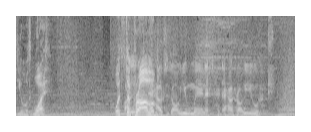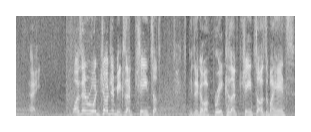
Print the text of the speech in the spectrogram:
Deal with what? What's the Oh, problem? The house is all you, man. That, that house is all you. Hey, why's everyone judging me because I've chainsaws? You think I'm a freak because I've chainsaws in my hands?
